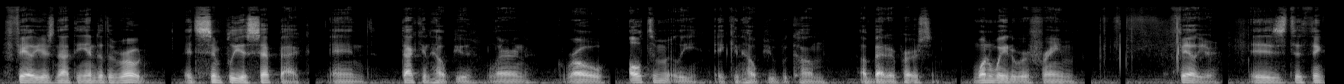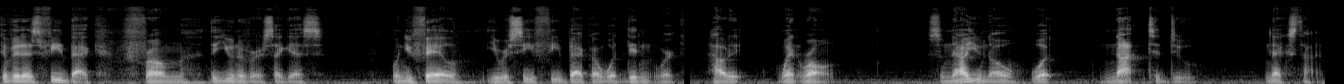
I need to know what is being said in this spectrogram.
failure is not the end of the road. It's simply a setback, and that can help you learn, grow. Ultimately, it can help you become a better person. One way to reframe failure is to think of it as feedback from the universe, I guess. When you fail, you receive feedback on what didn't work, how it went wrong. So now you know what not to do next time.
